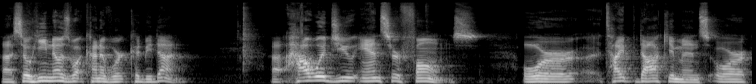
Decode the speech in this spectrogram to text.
uh, so he knows what kind of work could be done. Uh, how would you answer phones or type documents or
